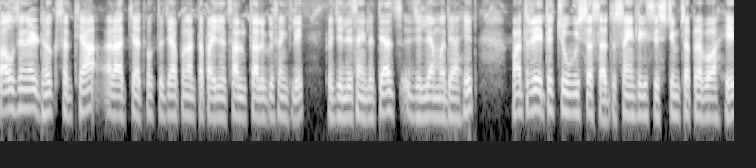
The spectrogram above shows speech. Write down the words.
पाऊस येणारे ढग सध्या राज्यात फक्त जे आपण आता पाहिले चालू तालुके सांगितले किंवा जिल्हे सांगितले त्याच जिल्ह्यामध्ये आहेत. मात्र येत्या चोवीस तासात जसं सांगितलं की सिस्टीमचा प्रभाव आहे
